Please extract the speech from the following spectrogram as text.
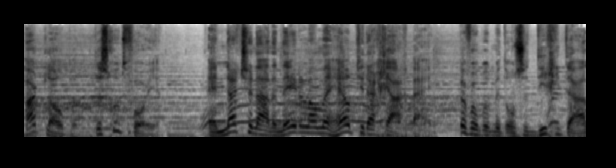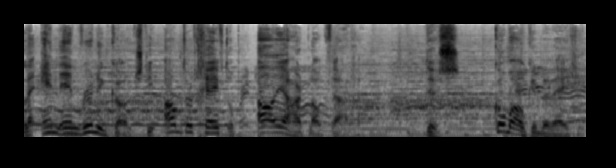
Hardlopen, dat is goed voor je. En Nationale Nederlanden helpt je daar graag bij. Bijvoorbeeld met onze digitale NN Running Coach... die antwoord geeft op al je hardloopvragen. Dus, kom ook in beweging.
